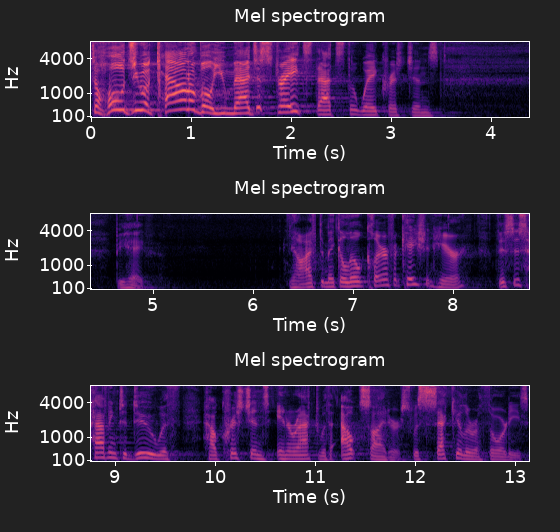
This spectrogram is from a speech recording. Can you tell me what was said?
to hold you accountable, you magistrates. That's the way Christians behave. Now, I have to make a little clarification here. This is having to do with how Christians interact with outsiders, with secular authorities.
